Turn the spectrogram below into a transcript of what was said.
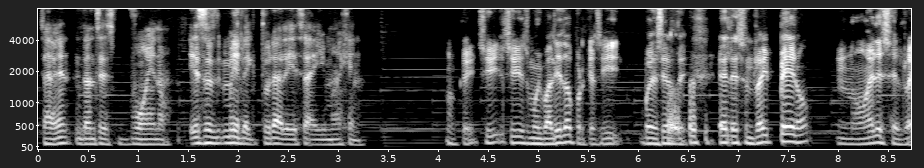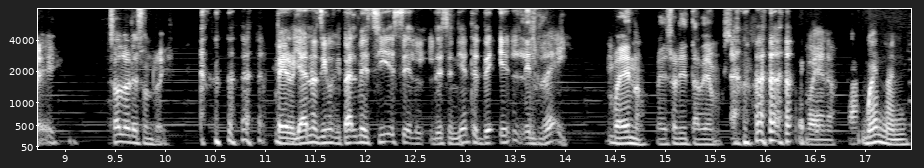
¿Saben? Entonces, bueno, esa es mi lectura de esa imagen. Ok, sí, sí, es muy válido porque sí, puede ser de, él es un rey, pero no eres el rey, solo eres un rey. pero ya nos dijo que tal vez sí es el descendiente de él, el rey. Bueno, eso ahorita vemos. bueno. Bueno, en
